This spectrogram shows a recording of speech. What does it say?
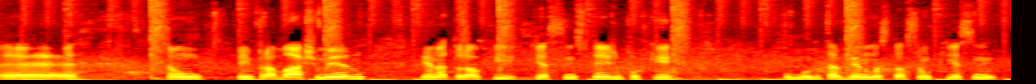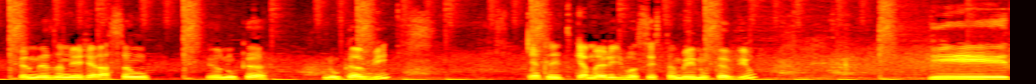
é, estão bem para baixo mesmo, e é natural que, que assim estejam, porque o mundo está vivendo uma situação que, assim, pelo menos na minha geração, eu nunca, nunca vi. E acredito que a maioria de vocês também nunca viu. E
